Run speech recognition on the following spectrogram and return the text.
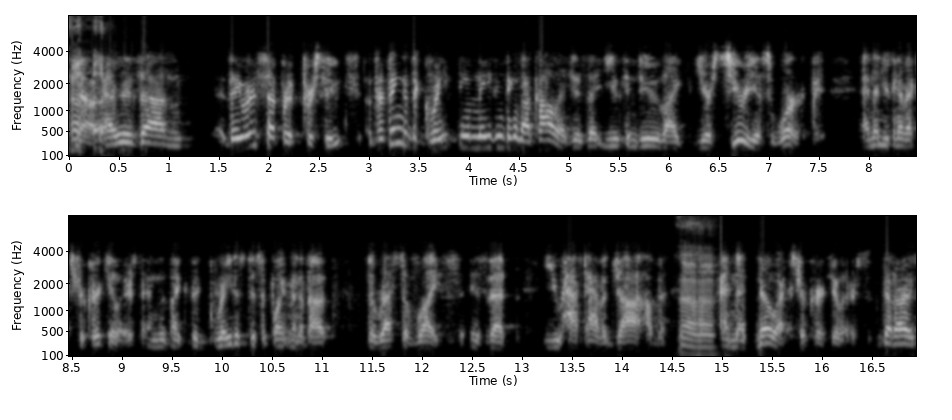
no, I was. Um, they were separate pursuits. The thing, the great, the amazing thing about college is that you can do like your serious work, and then you can have extracurriculars. And like the greatest disappointment about the rest of life is that you have to have a job uh-huh. and then no extracurriculars that are as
